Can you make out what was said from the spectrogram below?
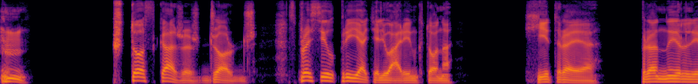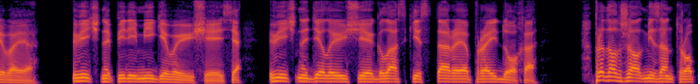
«Что скажешь, Джордж?» — спросил приятель Уарингтона. «Хитрая, пронырливая, вечно перемигивающаяся, вечно делающая глазки старая пройдоха», — продолжал мизантроп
